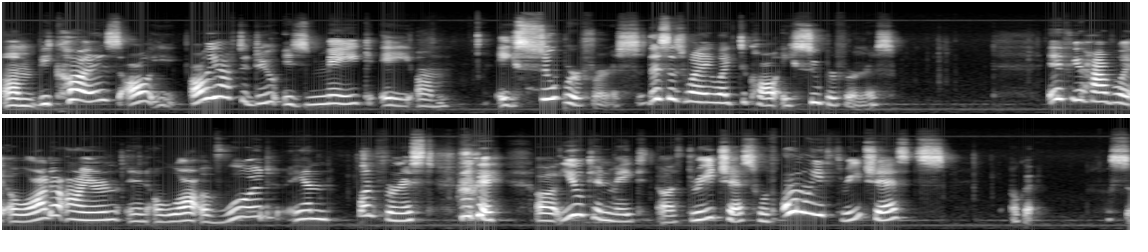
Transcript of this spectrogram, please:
Um, because all all you have to do is make a um a super furnace. This is what I like to call a super furnace. If you have like a lot of iron and a lot of wood and one furnace, okay, uh, you can make uh, three chests with only three chests. Okay. So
